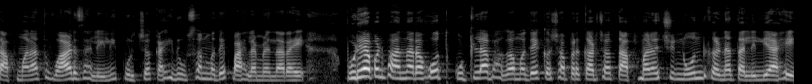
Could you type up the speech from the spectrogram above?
तापमानात वाढ झालेली पुढच्या काही दिवसांमध्ये पाहायला मिळणार आहे. पुढे आपण पाहणार आहोत कुठल्या भागामध्ये कशा प्रकारच्या तापमानाची नोंद करण्यात आलेली आहे.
